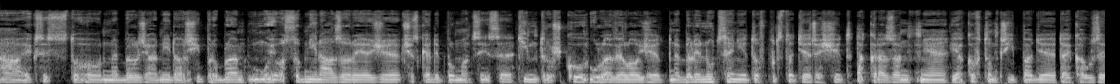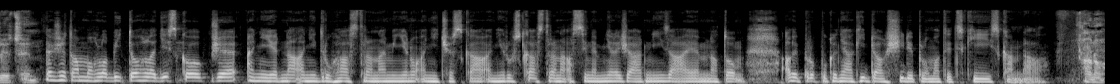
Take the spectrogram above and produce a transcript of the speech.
a jak si z toho nebyl žádný další problém. Můj osobní názor je, že české diplomaci se tím trošku ulevilo, že nebyli nuceni to v podstatě řešit tak razantně, jako v tom případě té kauzy Ricin. Takže tam mohlo být to hledisko, že ani jedna, ani druhá strana, míněno ani česká, ani ruská strana asi neměli žádný zájem na tom, aby propukl nějaký další diplomatický skandál. Ano,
